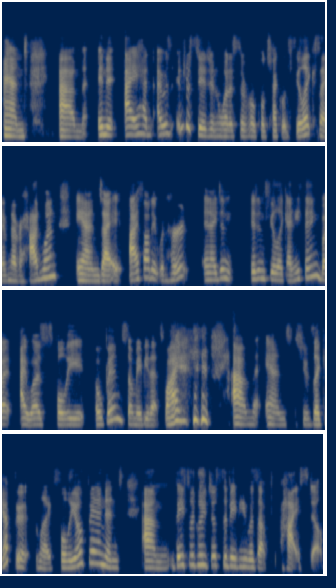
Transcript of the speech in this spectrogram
and um and it i had i was interested in what a cervical check would feel like because i've never had one and i i thought it would hurt and i didn't it didn't feel like anything, but I was fully open. So maybe that's why. um, and she was like, yep, like fully open. And um, basically just the baby was up high still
